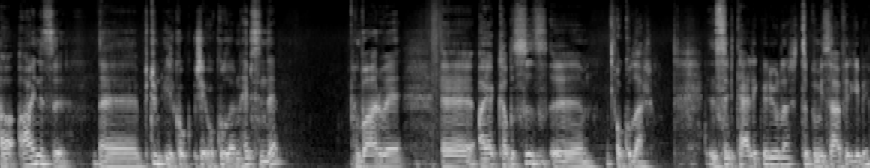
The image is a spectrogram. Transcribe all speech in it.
A- aynısı e, bütün ilk şey okulların hepsinde var ve e, ayakkabısız e, okullar. Size bir terlik veriyorlar tıpkı misafir gibi.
